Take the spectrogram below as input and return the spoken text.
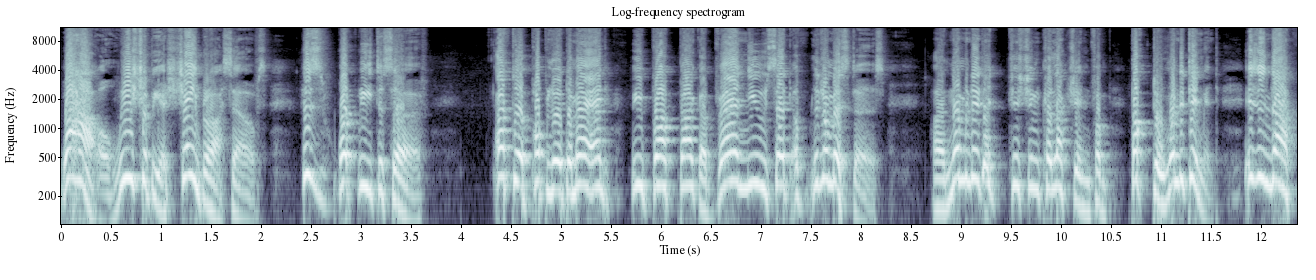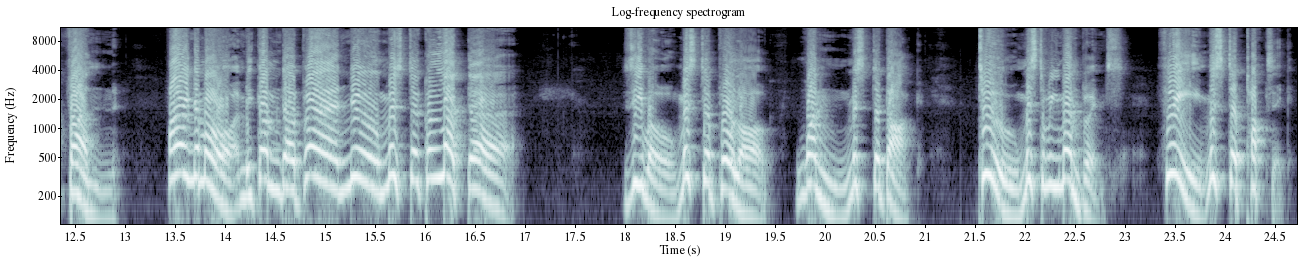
Wow, we should be ashamed of ourselves. This is what we deserve. After a popular demand, we brought back a brand new set of Little Misters. A limited edition collection from Dr. Wondertainment. Isn't that fun? Find them all and become the brand new Mr. Collector. Zero, Mr. Prologue. One, Mr. Dark. Two, Mr. Remembrance. Three, Mr. Toxic.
